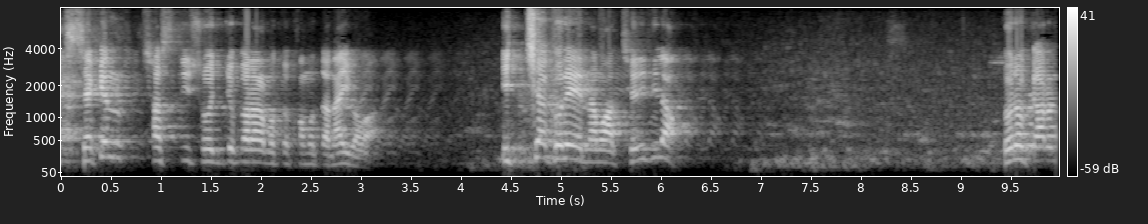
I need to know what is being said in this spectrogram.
এক সেকেন্ড শাস্তি সহ্য করার মতো ক্ষমতা নাই বাবা। ইচ্ছা করে নামাজ ছেড়ে দিলাম। কোন কারণ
